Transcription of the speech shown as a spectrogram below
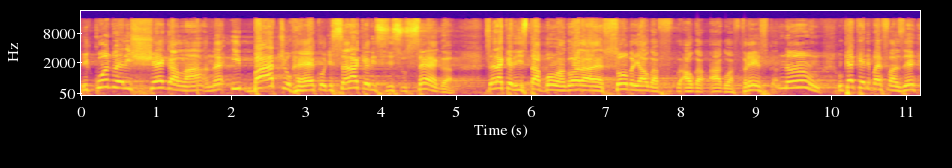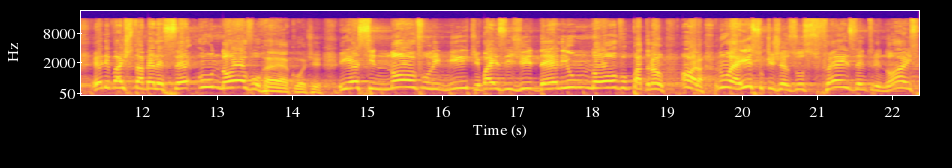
e quando ele chega lá né, e bate o recorde, será que ele se sossega? Será que ele está bom agora é sombra e água, água, água fresca? Não. O que é que ele vai fazer? Ele vai estabelecer um novo recorde. E esse novo limite vai exigir dele um novo padrão. Ora, não é isso que Jesus fez entre nós?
